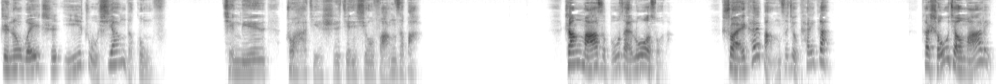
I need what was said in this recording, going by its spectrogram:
只能维持一炷香的功夫，请您抓紧时间修房子吧。”张麻子不再啰嗦了，甩开膀子就开干。他手脚麻利，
